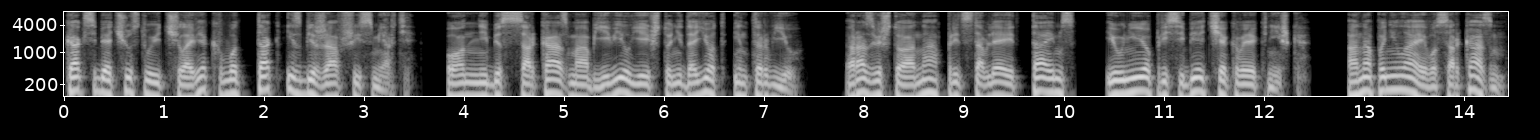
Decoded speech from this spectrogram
как себя чувствует человек, вот так избежавший смерти. Он не без сарказма объявил ей, что не дает интервью, разве что она представляет «Таймс», и у нее при себе чековая книжка. Она поняла его сарказм,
